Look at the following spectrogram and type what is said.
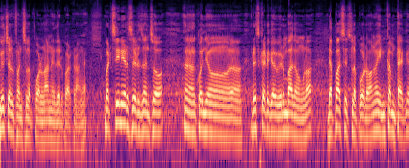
மியூச்சுவல் ஃபண்ட்ஸில் போடலான்னு எதிர்பார்க்குறாங்க. பட் சீனியர் சிட்டிசன்ஸோ கொஞ்சம் ரிஸ்க் எடுக்க விரும்பாதவங்களோ டெபாசிட்ஸில் போடுவாங்க. இன்கம் டேக்ஸ்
